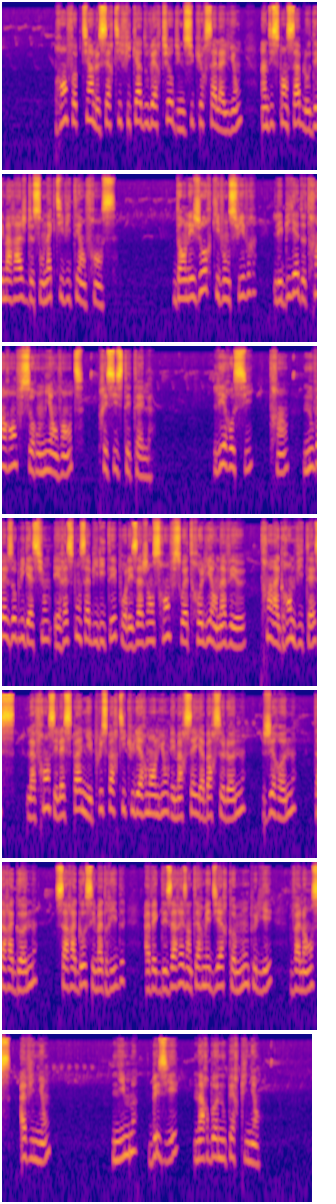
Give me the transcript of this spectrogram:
Renf obtient le certificat d'ouverture d'une succursale à Lyon, indispensable au démarrage de son activité en France. Dans les jours qui vont suivre, les billets de train Renf seront mis en vente, précise Tétel. Lire aussi, train, nouvelles obligations et responsabilités pour les agences RANF souhaitent relier en AVE, train à grande vitesse, la France et l'Espagne et plus particulièrement Lyon et Marseille à Barcelone, Gérone, Tarragone, Saragosse et Madrid, avec des arrêts intermédiaires comme Montpellier, Valence, Avignon, Nîmes, Béziers, Narbonne ou Perpignan.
